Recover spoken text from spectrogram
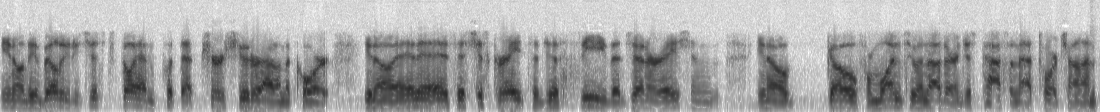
you know the ability to just go ahead and put that pure shooter out on the court. You know, and it's it's just great to just see the generations. You know, go from one to another and just passing that torch on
